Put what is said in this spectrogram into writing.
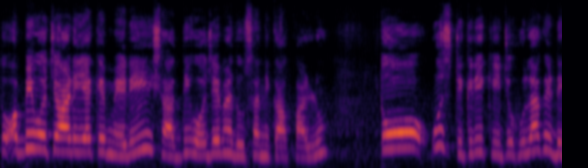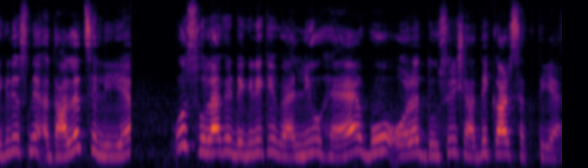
तो अभी वो चाह रही है कि मेरी शादी हो जाए, मैं दूसरा निकाह कर लूँ। तो उस डिग्री की, जो हुला की डिग्री उसने अदालत से ली है, उस हुला की डिग्री की वैल्यू है, वो औरत दूसरी शादी कर सकती है।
